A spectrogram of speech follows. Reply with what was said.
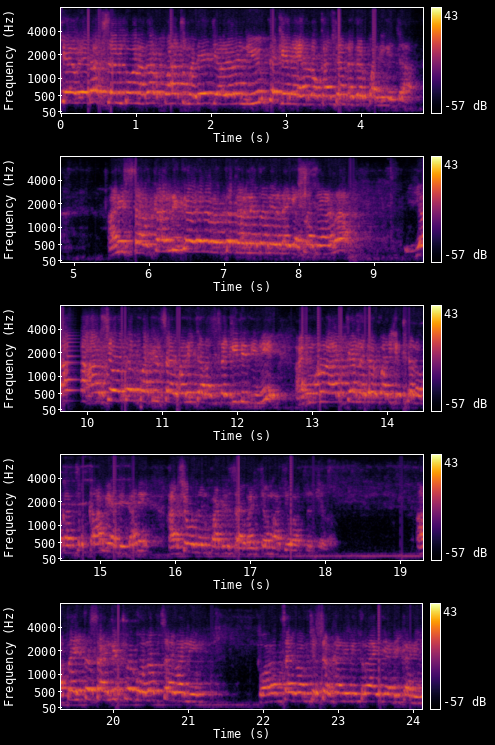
त्यावेळेला सन दोन हजार पाच मध्ये ज्यावेळेला नियुक्त केल्या ह्या लोकांच्या नगरपालिकेच्या आणि सरकारने त्यावेळेला रद्द करण्याचा निर्णय घेतला त्यावेळेला या हर्षवर्धन पाटील साहेबांनी त्याला स्थगिती दिली आणि म्हणून आज त्या नगरपालिकेतल्या लोकांचं काम या ठिकाणी हर्षवर्धन पाटील साहेबांच्या माध्यमातून केलं. आता इथं सांगितलं गोलब साहेबांनी थोरात साहेब आमचे सहकारी मित्र आहेत या ठिकाणी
